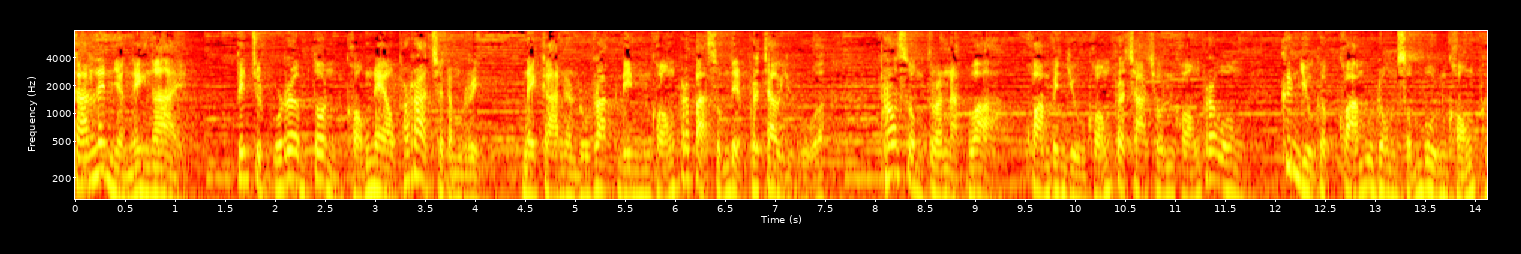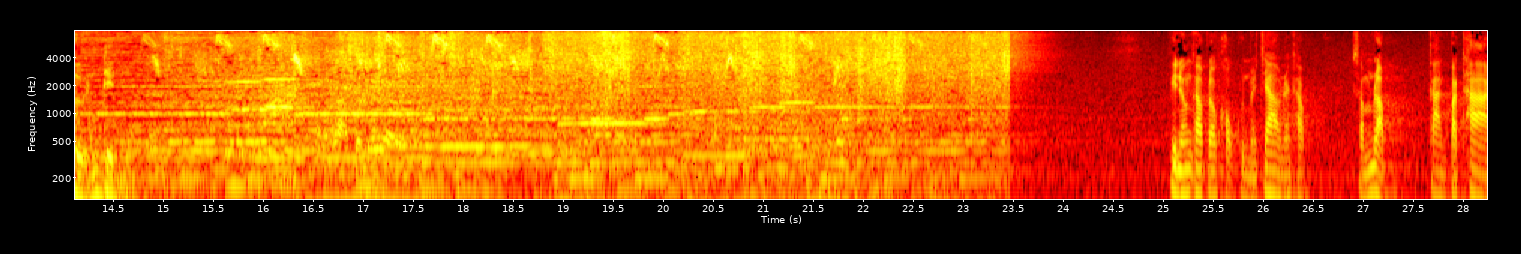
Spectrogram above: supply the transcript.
การเล่นอย่างง่ายๆ เป็นจุดเริ่มต้นของแนวพระราชดำริในการอนุรักษ์ดินของพระบาทสมเด็จพระเจ้าอยู่หัว เพราะทรงตระหนักว่าความเป็นอยู่ของประชาชนของพระองค์ขึ้นอยู่กับความอุดมสมบูรณ์ของผืนดิน พี่น้องครับเราขอบคุณพระเจ้านะครับสำหรับการประทาน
